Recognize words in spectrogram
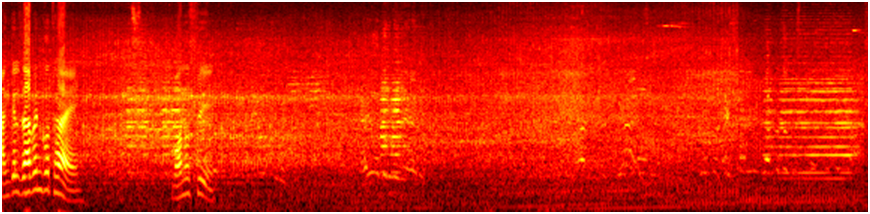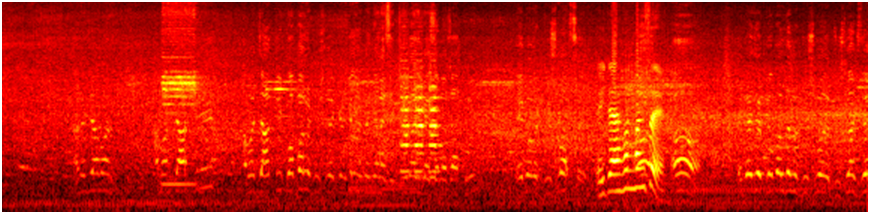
আঙ্কেল যাবেন কোথায়? বনশ্রী। আরে আমার যাত্রী আমার যাত্রী কপালে ঘুষ লেগে গেছে। কি বাড়ি আমার যাত্রী। এইভাবে ঘুষ মারছে। এইটা এখন ভাঙছে হ্যাঁ। এটা যে কপাল দামে ঘুষ মারে লাগছে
